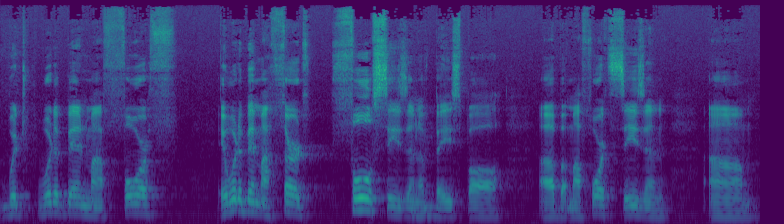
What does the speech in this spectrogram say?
which would have been my fourth. It would have been my third full season of mm-hmm. baseball, uh, but my fourth season. Um,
